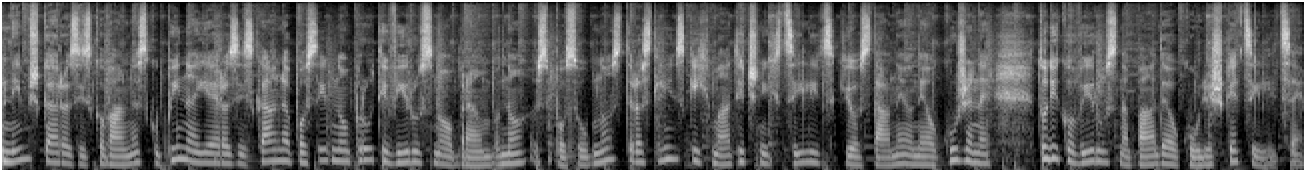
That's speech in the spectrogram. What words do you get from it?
Nemška raziskovalna skupina je raziskala posebno protivirusno obrambno sposobnost rastlinskih matičnih celic, ki ostanejo neokužene, tudi ko virus napade okoliške celice.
